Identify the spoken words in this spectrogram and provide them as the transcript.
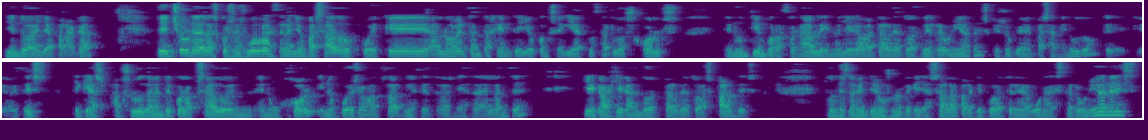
yendo allá para acá. De hecho, una de las cosas buenas del año pasado fue que al no haber tanta gente yo conseguía cruzar los halls en un tiempo razonable y no llegaba tarde a todas mis reuniones, que es lo que me pasa a menudo, que, que a veces te quedas absolutamente colapsado en, en, un hall y no puedes avanzar ni hacia atrás ni hacia adelante y acabas llegando tarde a todas partes. Entonces también tenemos una pequeña sala para que pueda tener algunas de estas reuniones.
